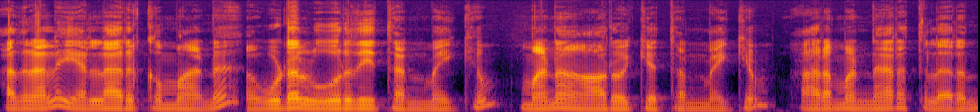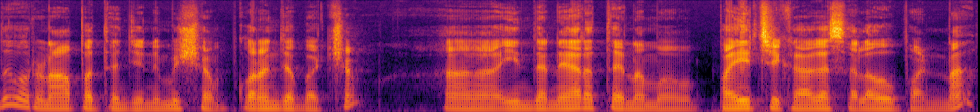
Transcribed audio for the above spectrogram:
அதனால் எல்லாருக்குமான உடல் உறுதித்தன்மைக்கும் மன ஆரோக்கியத்தன்மைக்கும் அரை மணி நேரத்துலேருந்து ஒரு நாற்பத்தஞ்சு நிமிஷம் குறைஞ்சபட்சம் இந்த நேரத்தை நம்ம பயிற்சிக்காக செலவு பண்ணால்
